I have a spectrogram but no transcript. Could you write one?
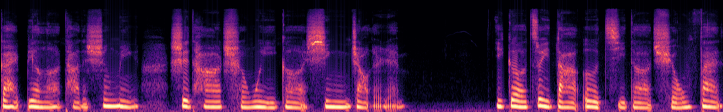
改变了他的生命，使他成为一个新造的人。一个罪大恶极的囚犯，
